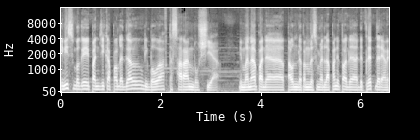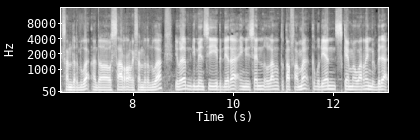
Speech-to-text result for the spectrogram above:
Ini sebagai panji kapal dagang di bawah kesaran Rusia. Di mana pada tahun 1898 itu ada dekret dari Alexander II atau Tsar Alexander II di mana dimensi bendera yang didesain ulang tetap sama, kemudian skema warna yang berbeda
